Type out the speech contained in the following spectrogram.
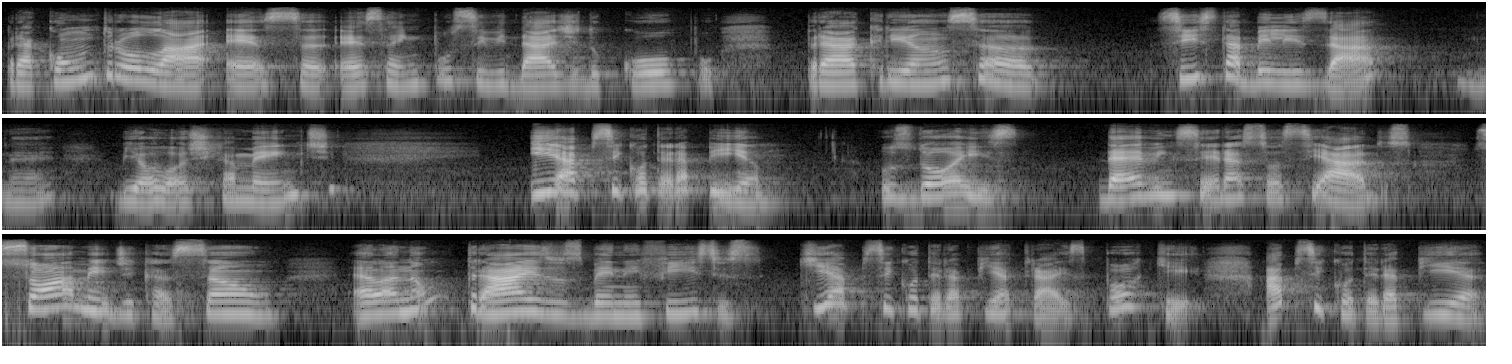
para controlar essa, essa impulsividade do corpo, para a criança se estabilizar né, biologicamente, e a psicoterapia. Os dois devem ser associados. Só a medicação ela não traz os benefícios que a psicoterapia traz. Por quê? A psicoterapia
